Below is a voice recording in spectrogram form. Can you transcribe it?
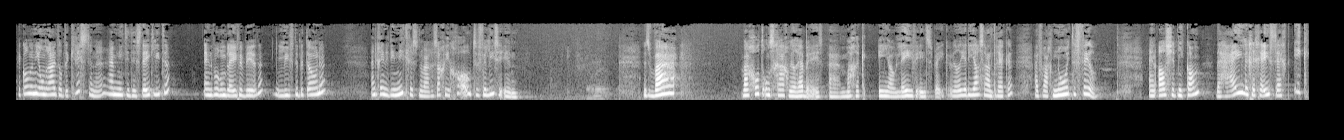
Hij kon er niet onderuit dat de christenen hem niet in de steek lieten. En voor hem bleven bidden, liefde betonen. En degenen die niet christen waren, zag hij grote verliezen in. Dus waar, waar God ons graag wil hebben, is, uh, mag ik in jouw leven inspreken? Wil je de jas aantrekken? Hij vraagt nooit te veel. En als je het niet kan, de Heilige Geest zegt: Ik,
